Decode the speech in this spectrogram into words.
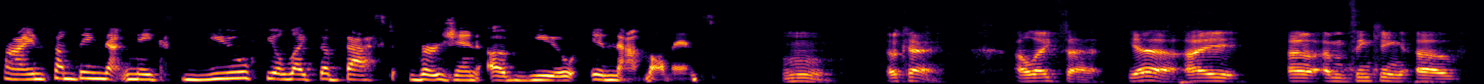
find something that makes you feel like the best version of you in that moment. Mm, okay, I like that. Yeah, I uh, I'm thinking of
